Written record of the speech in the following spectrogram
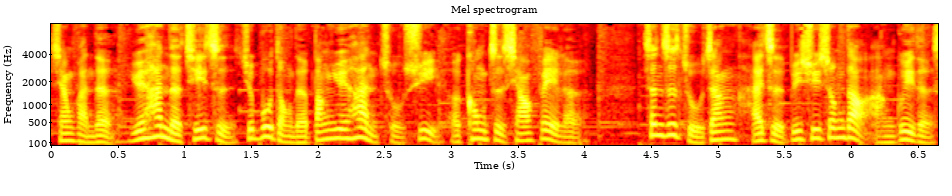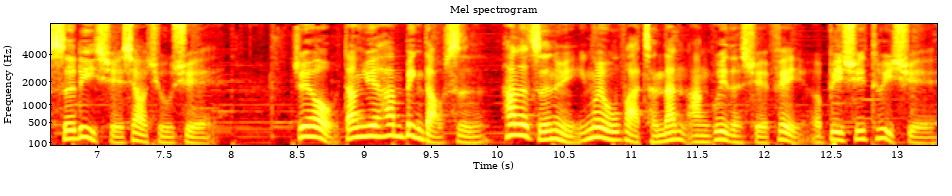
相反的，约翰的妻子就不懂得帮约翰储蓄和控制消费了，甚至主张孩子必须送到昂贵的私立学校求学。最后，当约翰病倒时，他的子女因为无法承担昂贵的学费而必须退学。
